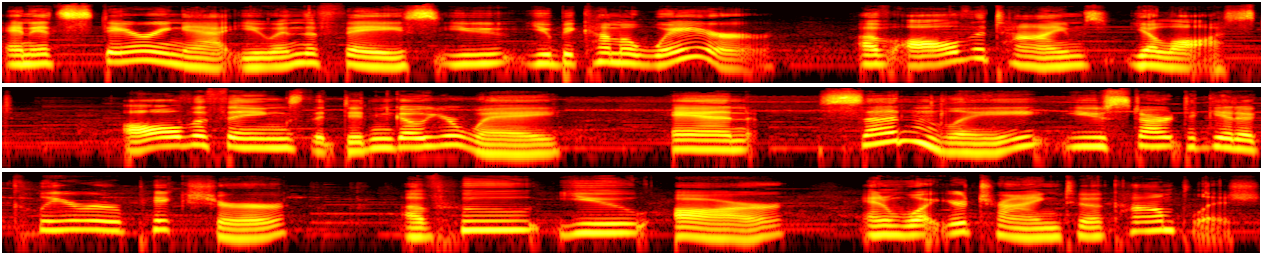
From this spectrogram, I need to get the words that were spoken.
and it's staring at you in the face, you you become aware of all the times you lost, all the things that didn't go your way, and suddenly you start to get a clearer picture of who you are and what you're trying to accomplish.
